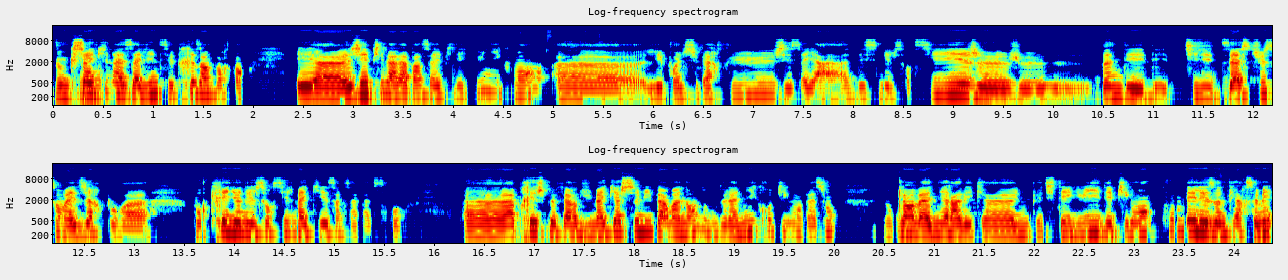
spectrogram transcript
Donc mmh. chacune a sa ligne, c'est très important. Et euh, j'épile à la pince à épiler uniquement euh, les poils superflus. J'essaye à dessiner le sourcil. Je, je donne des, des, petites astuces, on va dire, pour, euh, pour crayonner le sourcil, maquiller sans que ça fasse trop. Euh, après, je peux faire du maquillage semi-permanent, donc de la micropigmentation. Donc là, on va venir avec euh, une petite aiguille, des pigments, combler les zones clairsemées.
